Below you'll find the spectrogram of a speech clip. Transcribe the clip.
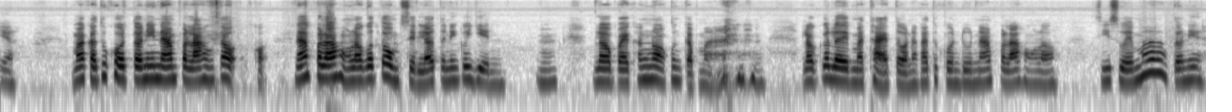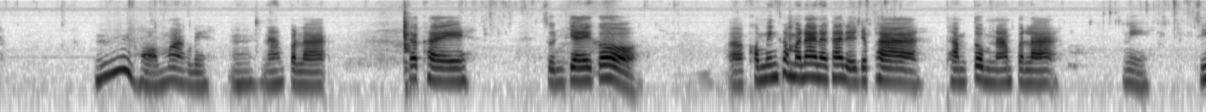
อย่ามาค่ะทุกคนตอนนี้น้ำปลาร้าของเต้าขอน้ำปลาร้าของเราก็ต้มเสร็จแล้วตอนนี้ก็เย็นอืมเราไปข้างนอกเพิ่งกลับมา เราก็เลยมาถ่ายต่อนะคะ ทุกคนดูน้ำปลาร้าของเรา สีสวยมากตอนนี้ อืมหอมมากเลย อืมน้ำปลาร้าถ้าใครสนใจก็อาคอมเมนต์เข้ามาได้นะคะ เดี๋ยวจะพาทำต้มน้ำปลาร้านี่ สี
